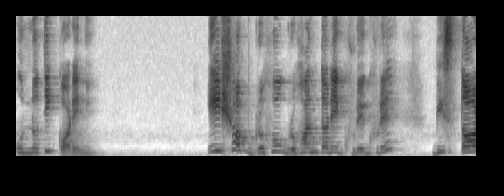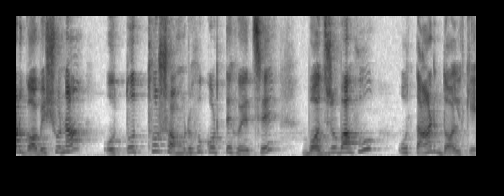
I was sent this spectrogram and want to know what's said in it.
উন্নতি করেনি। এই সব গ্রহ গ্রহান্তরে ঘুরে ঘুরে বিস্তর গবেষণা ও তথ্য সংগ্রহ করতে হয়েছে বজ্রবাহু ও তার দলকে।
